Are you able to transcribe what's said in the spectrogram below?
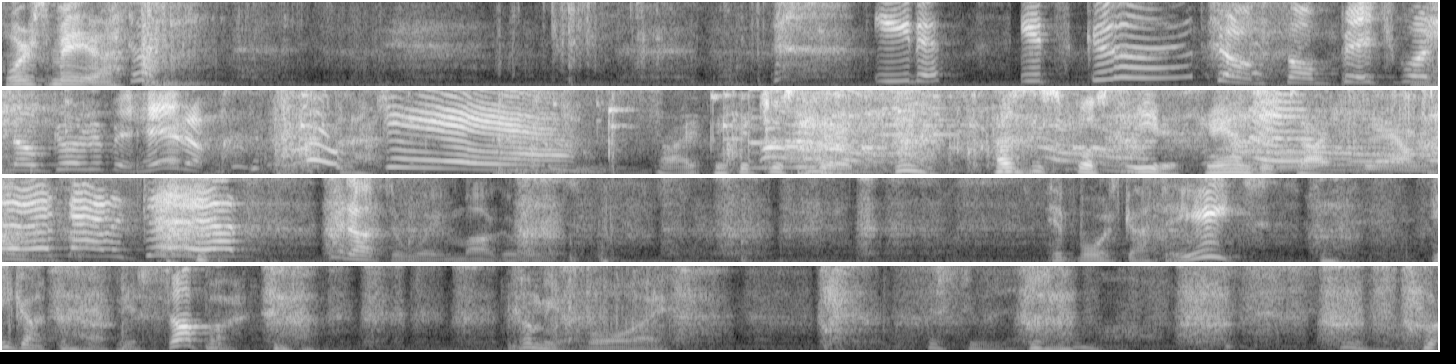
Where's Mia? Eat it. It's good. Dumb some bitch wasn't no good if it hit him. Yes. I think it just did. How's he supposed to eat? His hands are tied down. Not again. Get out the way, Marguerite. Hit boy's got to eat. He got to have his supper. Come here, boy. Let's do this. Come on.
